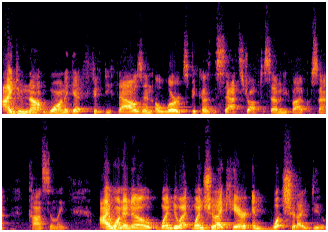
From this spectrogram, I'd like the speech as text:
I do not want to get 50,000 alerts because the stats drop to 75% constantly. I want to know when do I when should I care and what should I do,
